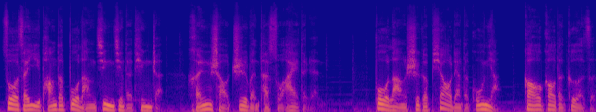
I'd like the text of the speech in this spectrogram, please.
坐在一旁的布朗静静地听着，很少质问他所爱的人。布朗是个漂亮的姑娘，高高的个子。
